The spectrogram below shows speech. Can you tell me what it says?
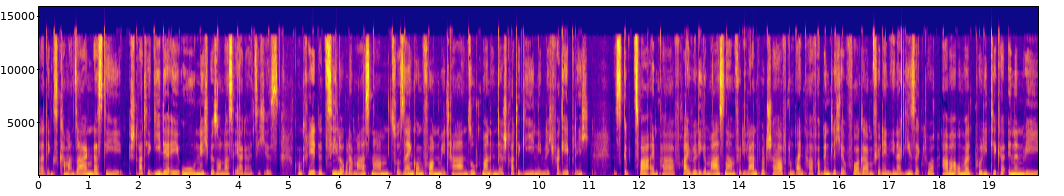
Allerdings kann man sagen, dass die Strategie der EU nicht besonders ehrgeizig ist. Konkrete Ziele oder Maßnahmen zur Senkung von Methan sucht man in der Strategie nämlich vergeblich. Es gibt zwar ein paar freiwillige Maßnahmen für die Landwirtschaft und ein paar verbindliche Vorgaben für den Energiesektor, aber UmweltpolitikerInnen wie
